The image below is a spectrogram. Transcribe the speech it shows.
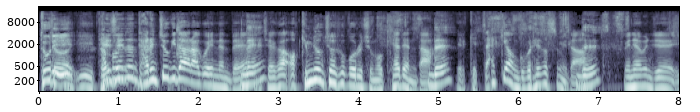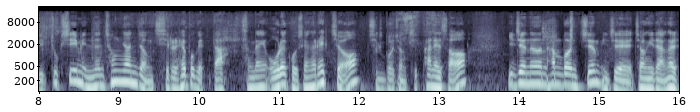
둘이 이 대세는 번... 다른 쪽이다라고 했는데 네. 제가 어, 김영철 후보를 주목해야 된다. 네. 이렇게 짧게 언급을 했었습니다. 네. 왜냐하면 이제 이 뚝심 있는 청년 정치를 해보겠다. 상당히 오래 고생을 했죠. 진보 정치판에서 이제는 한 번쯤 이제 정의당을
